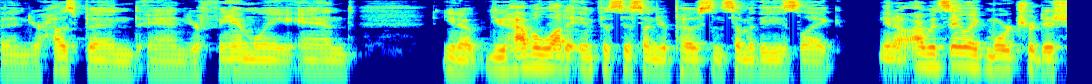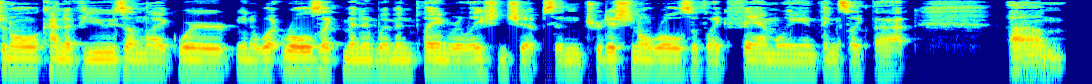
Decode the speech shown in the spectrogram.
and your husband and your family, and you know, you have a lot of emphasis on your posts and some of these like, you know, I would say like more traditional kind of views on like where you know what roles like men and women play in relationships and traditional roles of like family and things like that. Um,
